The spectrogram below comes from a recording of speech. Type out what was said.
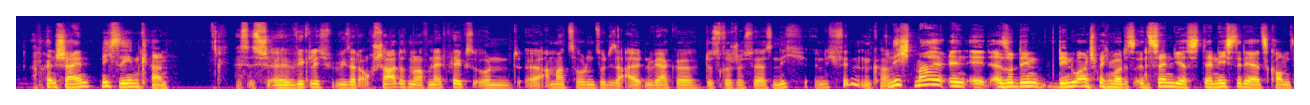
aber anscheinend nicht sehen kann. Es ist äh, wirklich, wie gesagt, auch schade, dass man auf Netflix und äh, Amazon und so diese alten Werke des Regisseurs nicht, nicht finden kann. Nicht mal, in, also den, den du ansprechen wolltest, Incendious, der nächste, der jetzt kommt.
